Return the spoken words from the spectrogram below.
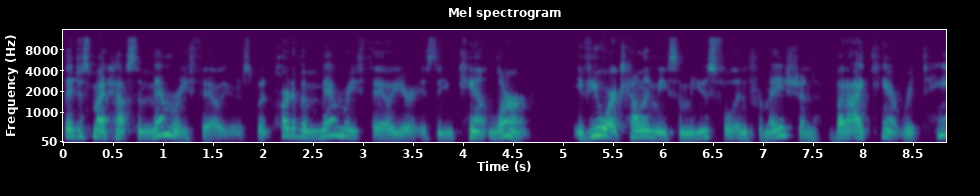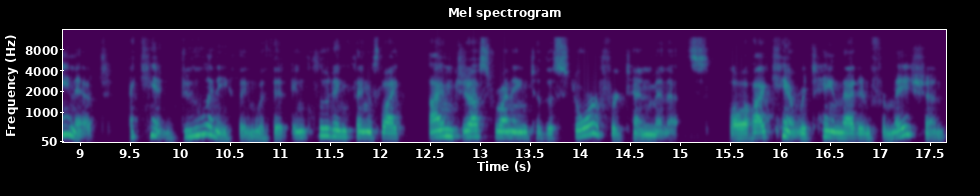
They just might have some memory failures. But part of a memory failure is that you can't learn. If you are telling me some useful information, but I can't retain it, I can't do anything with it, including things like, I'm just running to the store for 10 minutes. Well, if I can't retain that information,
